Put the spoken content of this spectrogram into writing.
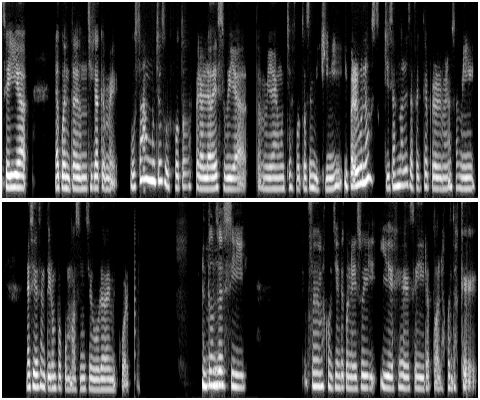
seguía la cuenta de una chica que me gustaban mucho sus fotos, pero a la vez subía también muchas fotos en bikini. Y para algunos quizás no les afecte, pero al menos a mí me hacía sentir un poco más insegura de mi cuerpo. Entonces sí, fui más consciente con eso y, y dejé de seguir a todas las cuentas que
